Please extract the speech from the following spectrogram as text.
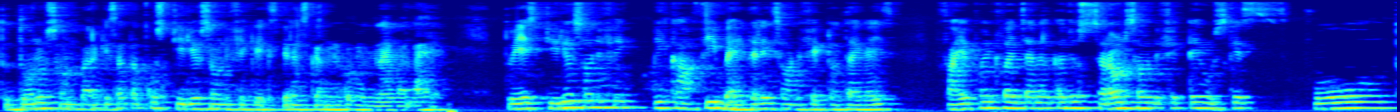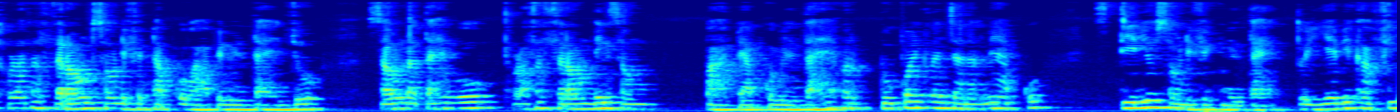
तो दोनों साउंड बार के साथ आपको स्टीरियो साउंड इफ़ेक्ट एक्सपीरियंस करने को मिलने वाला है। तो ये स्टीरियो साउंड इफ़ेक्ट भी काफ़ी बेहतरीन साउंड इफ़ेक्ट होता है गाइज़ 5.1 चैनल का जो सराउंड साउंड इफ़ेक्ट है, उसके वो थोड़ा सा सराउंड साउंड इफ़ेक्ट आपको वहाँ पे मिलता है। जो साउंड आता है वो थोड़ा सा सराउंडिंग साउंड वहाँ पे आपको मिलता है और 2.1 चैनल में आपको स्टीरियो साउंड इफ़ेक्ट मिलता है। तो ये भी काफ़ी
